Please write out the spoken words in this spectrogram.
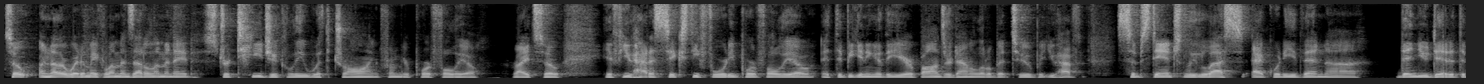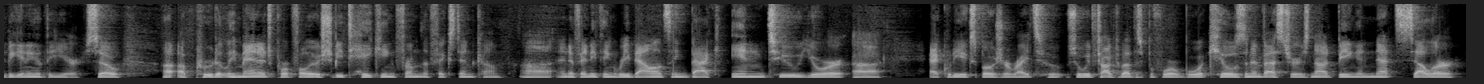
So, another way to make lemons out of lemonade, strategically withdrawing from your portfolio, right? So, if you had a 60 40 portfolio at the beginning of the year, bonds are down a little bit too, but you have substantially less equity than, uh, than you did at the beginning of the year. So, a prudently managed portfolio should be taking from the fixed income. Uh, and if anything, rebalancing back into your uh, equity exposure, right? So, so we've talked about this before, what kills an investor is not being a net seller,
